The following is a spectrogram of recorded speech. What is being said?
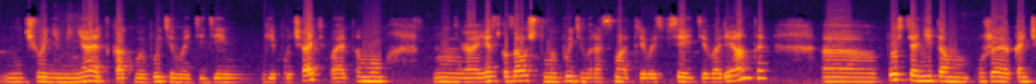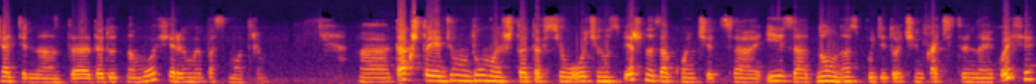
ничего не меняет, как мы будем эти деньги получать, поэтому я сказала, что мы будем рассматривать все эти варианты. Э, пусть они там уже окончательно дадут нам офер, и мы посмотрим. Э, так что я думаю, что это все очень успешно закончится, и заодно у нас будет очень качественное кофе,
